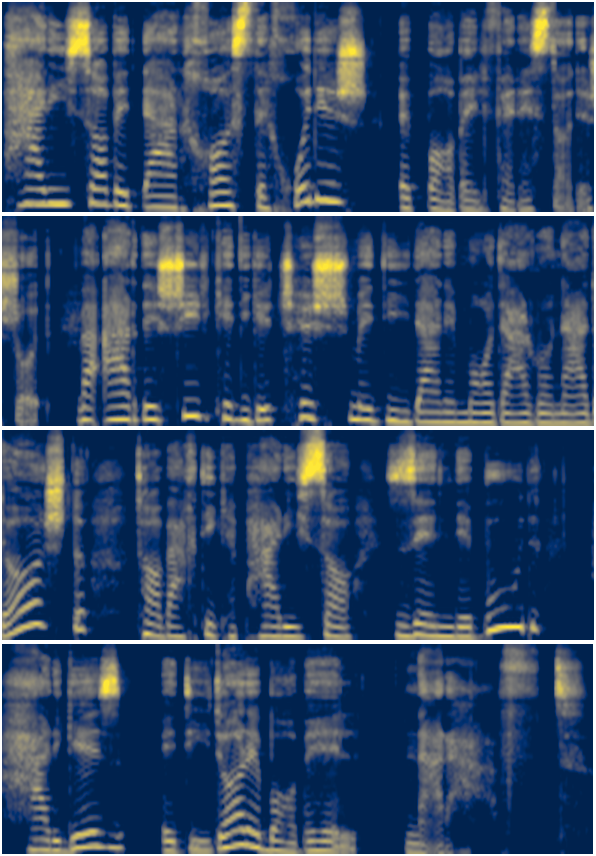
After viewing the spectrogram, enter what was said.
پریسا به درخواست خودش به بابل فرستاده شد و اردشیر که دیگه چشم دیدن مادر رو نداشت تا وقتی که پریسا زنده بود هرگز به دیدار بابل نرفت.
